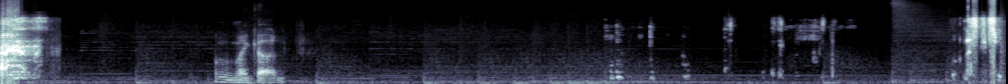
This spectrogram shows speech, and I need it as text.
my god. Let's get some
